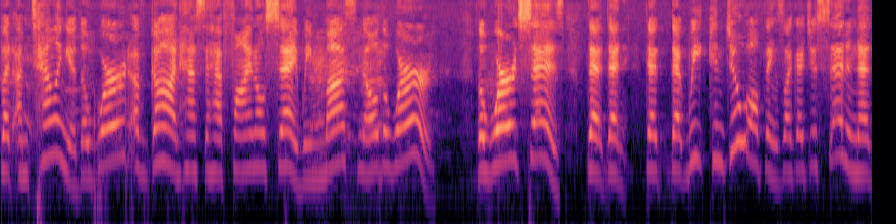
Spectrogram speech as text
But I'm telling you, the Word of God has to have final say. We must know the Word. The Word says that, that, that, that we can do all things, like I just said, and that,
